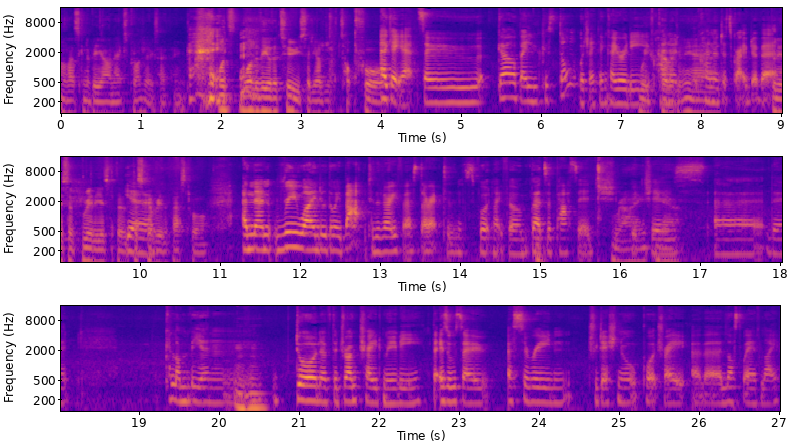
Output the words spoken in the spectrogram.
Well, that's going to be our next project, I think. What's, what are the other two? You said you had a top four. Okay, yeah. So, Girl by Lukas Dhont, which I think I already We've kind of covered it, yeah. kind of described a bit. It is a, really is the Yeah. discovery of the festival. And then rewind all the way back to the very first directed and Fortnight film, Birds of Passage, Right, which yeah. is uh, the Colombian Mhm. dawn of the drug trade movie that is also a serene traditional portrait of a lost way of life.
